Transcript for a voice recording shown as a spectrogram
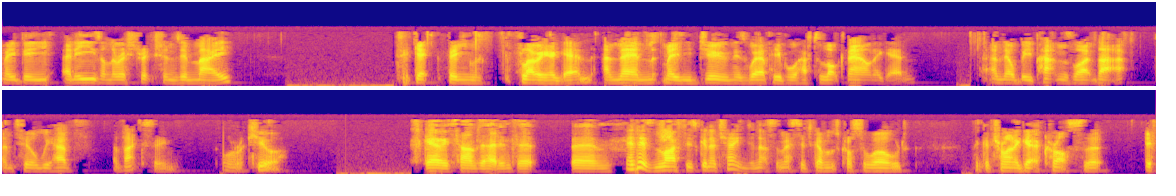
maybe an ease on the restrictions in May to get things flowing again, and then maybe June is where people have to lock down again, and there'll be patterns like that until we have a vaccine or a cure. Scary times ahead, isn't it? Um, it is. Life is going to change, and that's the message governments across the world think are trying to get across that if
